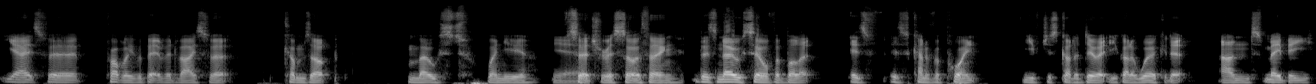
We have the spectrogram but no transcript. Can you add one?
Yeah, it's for probably the bit of advice that comes up most when you Yeah, search for this sort of thing. There's no silver bullet. Is is kind of a point. You've just got to do it. You've got to work at it, and maybe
